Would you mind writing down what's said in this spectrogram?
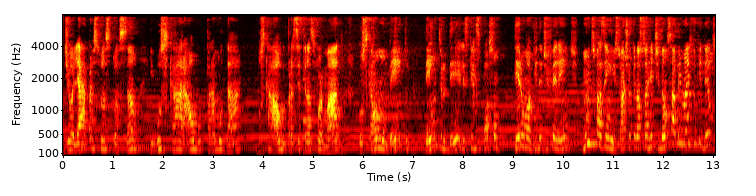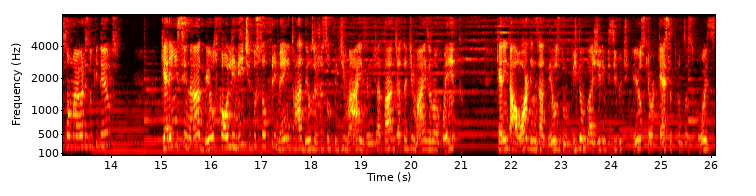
de olhar para a sua situação e buscar algo para mudar, buscar algo para ser transformado, buscar um momento dentro deles que eles possam ter uma vida diferente. Muitos fazem isso, acham que na sua retidão sabem mais do que Deus, são maiores do que Deus. Querem ensinar a Deus qual o limite do sofrimento. Ah, Deus, eu já sofri demais, já tá, já tá demais, eu não aguento querem dar ordens a Deus, duvidam do agir invisível de Deus, que orquestra todas as coisas,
